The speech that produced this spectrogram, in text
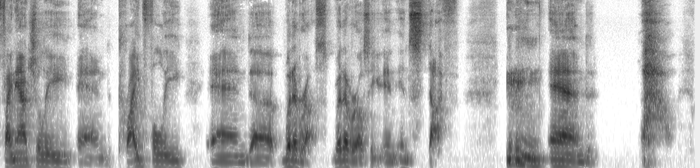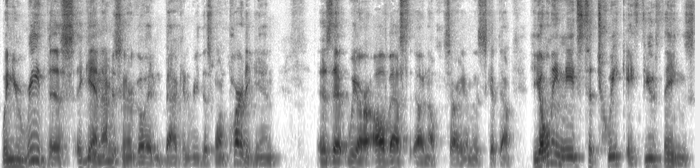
financially and pridefully and uh, whatever else, whatever else in, in stuff. and wow, when you read this again, I'm just going to go ahead and back and read this one part again. Is that we are all vast? Oh no, sorry, I'm going to skip down. He only needs to tweak a few things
